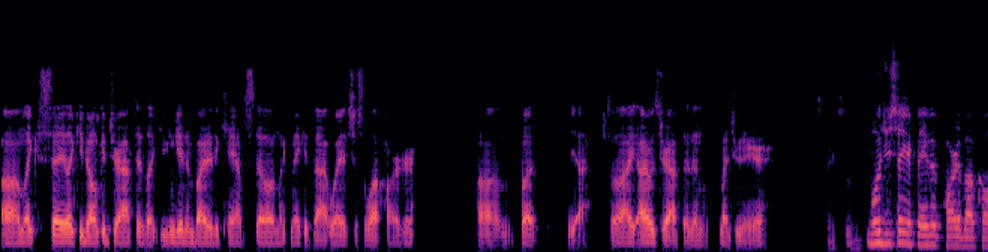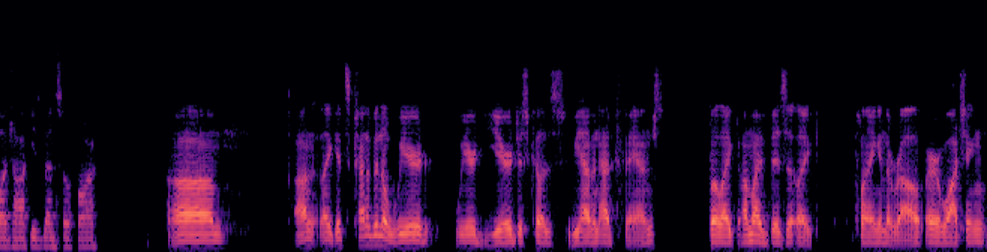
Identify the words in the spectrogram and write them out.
um, like say like you don't get drafted, like you can get invited to camp still and like make it that way. It's just a lot harder. Um, but yeah, so I, I was drafted in my junior year. That's pretty sweet. What would you say your favorite part about college hockey has been so far? Um, on like it's kind of been a weird weird year just because we haven't had fans, but like on my visit, like playing in the Ralph or watching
